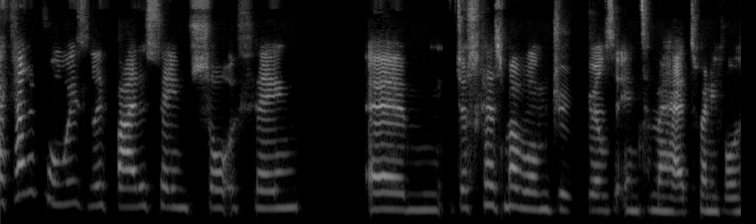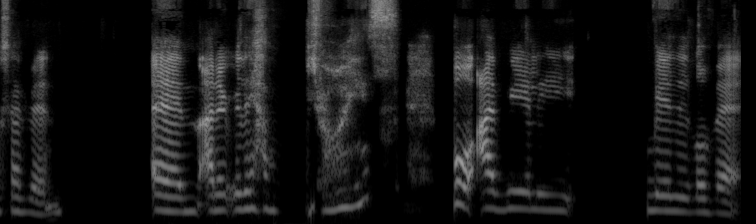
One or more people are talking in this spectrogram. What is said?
I kind of always live by the same sort of thing. Um, just because my mum drills it into my head 24 7. Um, I don't really have a choice. But I really, really love it.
